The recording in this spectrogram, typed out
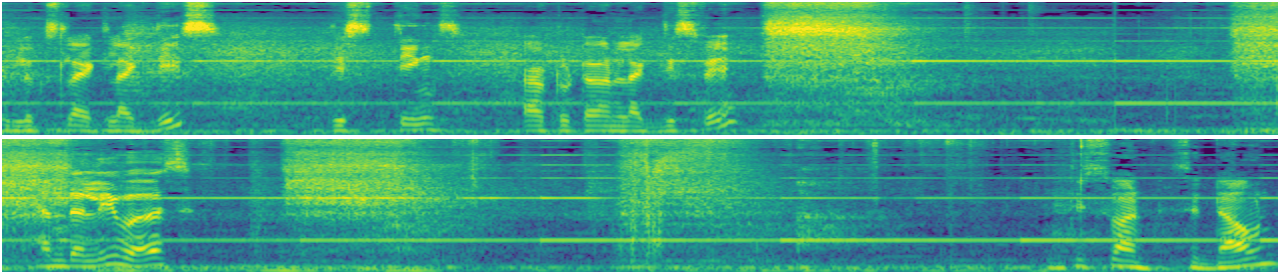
It looks like like this. These things have to turn like this way. And the levers. This one sit down.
